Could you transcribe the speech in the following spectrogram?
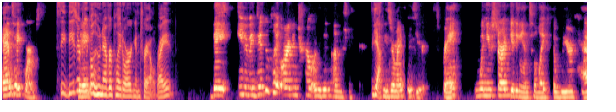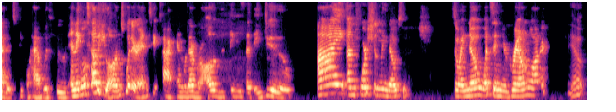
and tapeworms. See, these are they, people who never played Oregon Trail, right? They either they didn't play Oregon Trail or they didn't understand. Yeah. These are my two theories, right? When you start getting into like the weird habits people have with food, and they will tell you on Twitter and TikTok and whatever, all of the things that they do I unfortunately know too much. So I know what's in your groundwater. Yep.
